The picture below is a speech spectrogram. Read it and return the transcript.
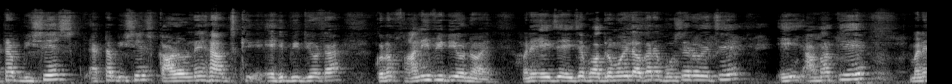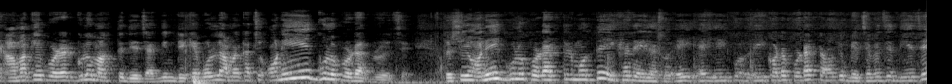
একটা বিশেষ একটা বিশেষ কারণে আজকে এই ভিডিওটা কোনো ফানি ভিডিও নয়। মানে এই যে এই যে ভদ্রমহিলা ওখানে বসে রয়েছে, এই আমাকে মানে আমাকে প্রোডাক্টগুলো মাখতে দিয়েছে। একদিন ডেকে বললে, আমার কাছে অনেকগুলো প্রোডাক্ট রয়েছে। তো সেই অনেকগুলো প্রোডাক্টের মধ্যে এইখানে এই দেখো, এই এই কটা প্রোডাক্ট আমাকে বেছে বেছে দিয়েছে।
